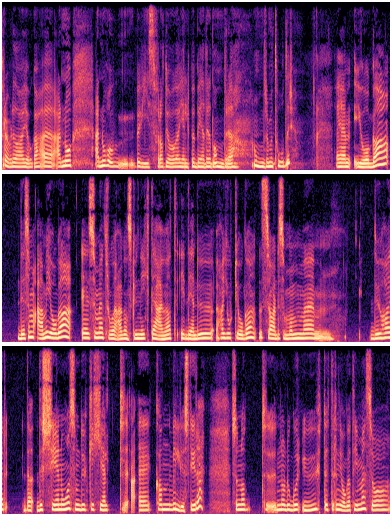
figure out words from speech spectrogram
prøver de da yoga. Er, det noe, er, det noe, bevis for at yoga hjelper bedre enn andre, andre metoder? Eh, yoga det som er med yoga, som jeg tror er ganske unikt, det er jo at idet du har gjort yoga, så er det som om um, du har Det skjer noe som du ikke helt eh, kan viljestyre. At når du går ut etter en yogatime, så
